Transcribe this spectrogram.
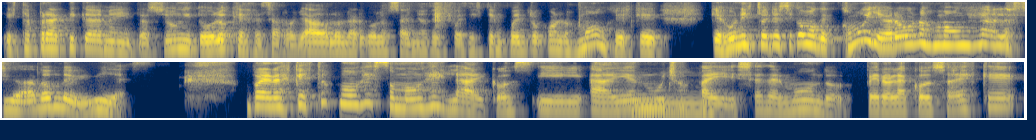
esta práctica de meditación y todo lo que has desarrollado a lo largo de los años después de este encuentro con los monjes, que, que es una historia así como que, ¿cómo llegaron unos monjes a la ciudad donde vivías? Bueno, es que estos monjes son monjes laicos y hay en muchos mm. países del mundo, pero la cosa es que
